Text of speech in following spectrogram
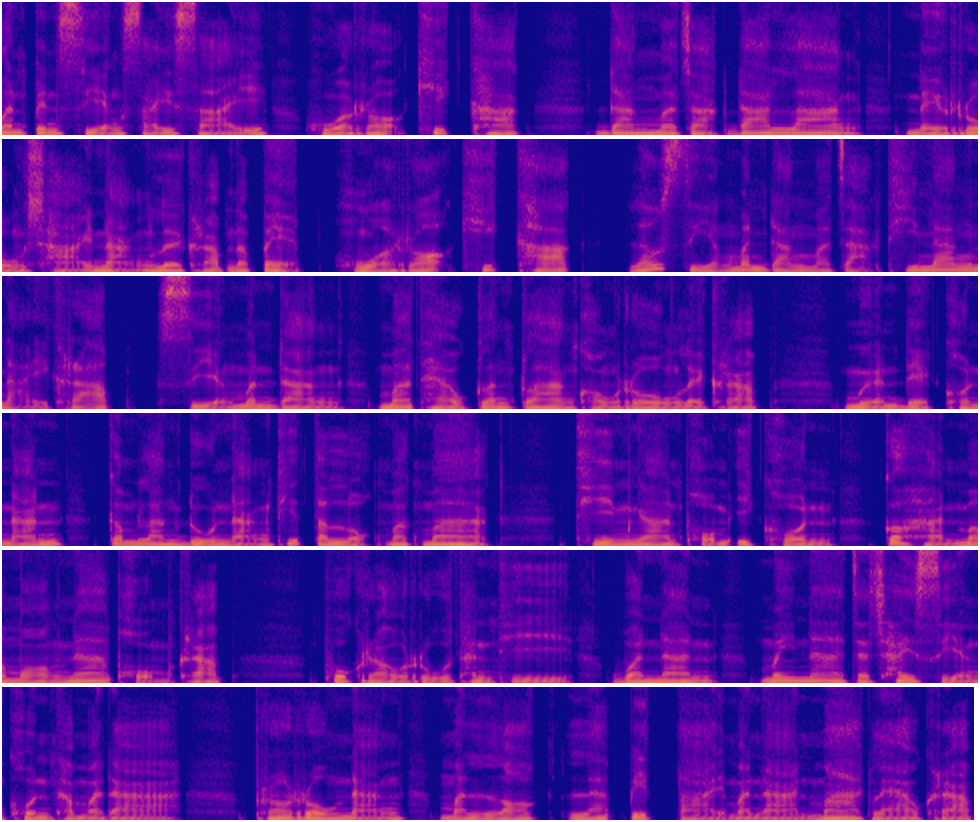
มันเป็นเสียงใส ๆ หัวเราะคิกคัก ดังมาจากด้านล่างในโรงฉายหนังเลยครับนะเป็ด หัวเราะคิกคัก แล้วเสียงมันดังมาจากที่นั่งไหนครับ เสียงมันดังมาแถวกลางๆของโรงเลยครับ เหมือนเด็กคนนั้นกำลังดูหนังที่ตลกมากๆ ทีมงานผมอีกคนก็หันมามองหน้าผมครับ พวกเรารู้ทันทีว่านั่นไม่น่าจะใช่เสียงคนธรรมดา เพราะโรงหนังมันล็อกและปิดตายมานานมากแล้วครับ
